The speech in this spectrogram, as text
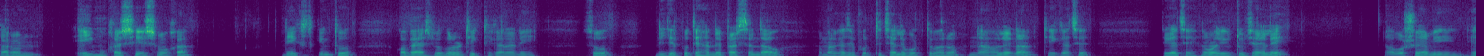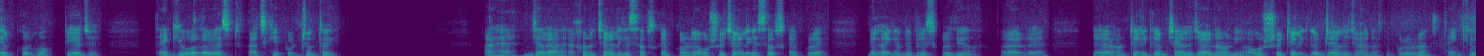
কারণ এই মোকা শেষ মুখা। নেক্সট কিন্তু কবে আসবে কোনো ঠিক ঠিকানা নেই। সো নিজের প্রতি হান্ড্রেড পার্সেন্ট দাও, আমার কাছে পড়তে চাইলে পড়তে পারো, না হলে না, ঠিক আছে? ঠিক আছে? আমার ইউটিউব চ্যানেলে অবশ্যই আমি হেল্প করব, ঠিক আছে? Thank you all the best আজকে পর্যন্তই। আর হ্যাঁ যারা এখনও চ্যানেলটিকে সাবস্ক্রাইব করেনি, অবশ্যই চ্যানেলটিকে সাবস্ক্রাইব করে বেল আইকনটা প্রেস করে দিও। আর যারা এখন টেলিগ্রাম চ্যানেলে জয়েন হওনি, অবশ্যই টেলিগ্রাম চ্যানেলে জয়েন হতে ভুলো না। Thank you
